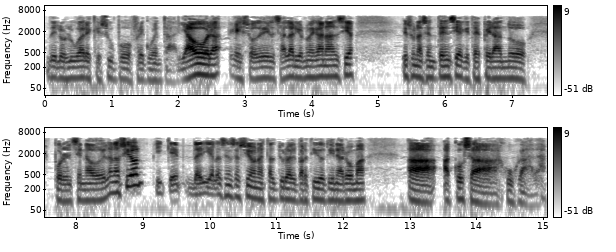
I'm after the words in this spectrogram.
de los lugares que supo frecuentar. Y ahora, eso del salario no es ganancia, es una sentencia que está esperando por el Senado de la Nación y que daría la sensación a esta altura del partido tiene aroma a, a cosa juzgada.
